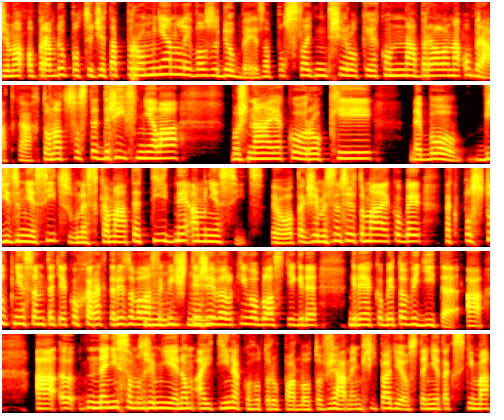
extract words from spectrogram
že mám opravdu pocit, že ta proměnlivost doby za poslední tři roky jako nabrala na obrátkách. To, na co jste dřív měla možná jako roky nebo víc měsíců. Dneska máte týdny a měsíc. Jo? Takže myslím si, že to má jakoby, tak postupně jsem teď jako charakterizovala mm, takový čtyři mm. velké oblasti, kde, kde jakoby to vidíte. A, a uh, není samozřejmě jenom IT, na koho to dopadlo, to v žádném případě. Jo. Stejně tak s těma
